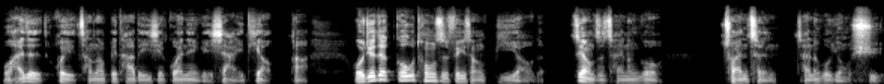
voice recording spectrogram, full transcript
我还是会常常被他的一些观念给吓一跳啊。我觉得沟通是非常必要的，这样子才能够传承，才能够永续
